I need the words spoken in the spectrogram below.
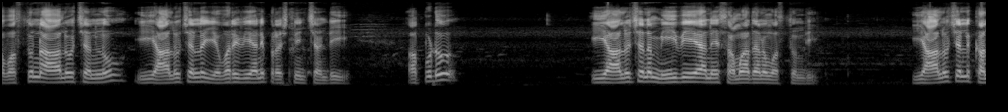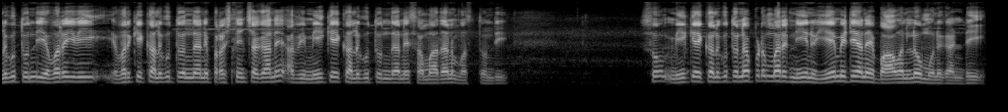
వస్తున్న ఆలోచనలు ఈ ఆలోచనలు ఎవరివి అని ప్రశ్నించండి. అప్పుడు ఈ ఆలోచన మీవే అనే సమాధానం వస్తుంది. ఈ ఆలోచనలు కలుగుతుంది ఎవరివి ఎవరికి కలుగుతుంది అని ప్రశ్నించగానే అవి మీకే కలుగుతుంది అనే సమాధానం వస్తుంది. సో మీకే కలుగుతున్నప్పుడు మరి నేను ఏమిటి అనే భావనలో మునగండి.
